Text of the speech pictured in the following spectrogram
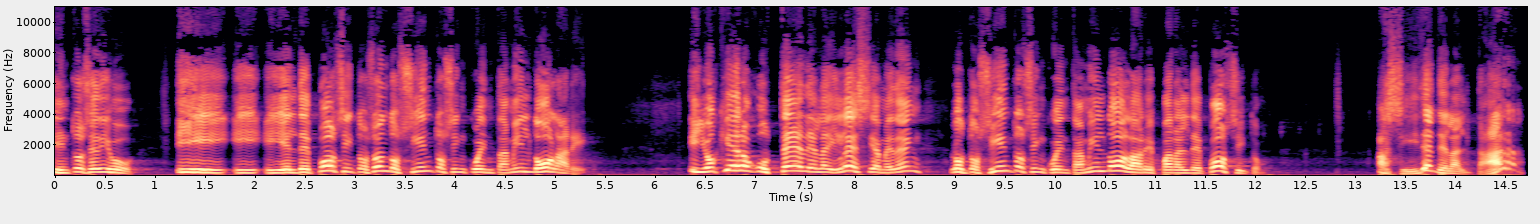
Y entonces dijo, y, el depósito son 250 mil dólares. Y yo quiero que ustedes, la iglesia, me den los 250 mil dólares para el depósito. Así desde el altar.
